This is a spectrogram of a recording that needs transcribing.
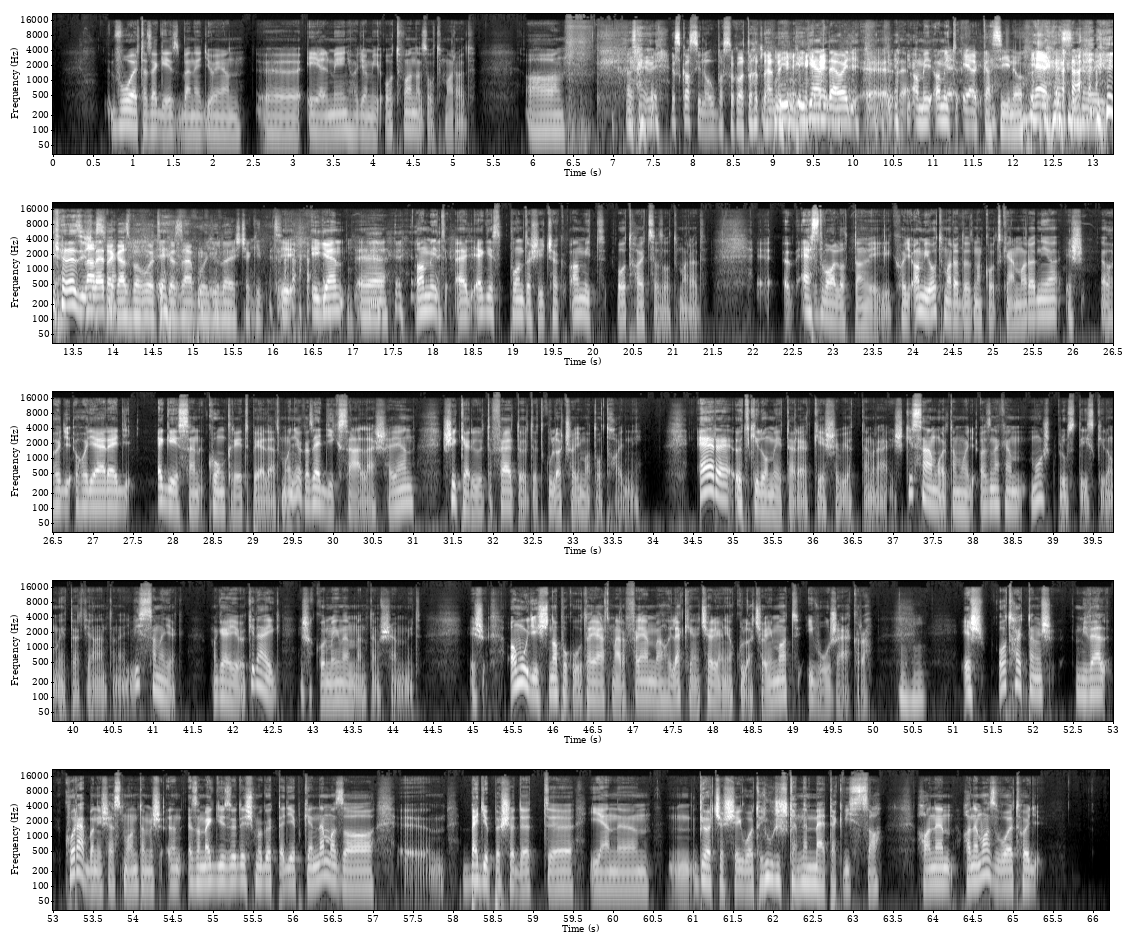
volt az egészben egy olyan ö, élmény, hogy ami ott van, az ott marad. A, az, ez kaszinókba szokott ott lenni. Igen, de hogy ami, amit... El Casino. igen, ez is Las lehetne. Vegasban volt igazából Gyula, és csak itt. I- igen, eh, amit egy egész pontosítsak, amit ott hagysz, az ott marad. Ezt vallottam végig, hogy ami ott marad, aznak ott kell maradnia, és hogy, hogy erre egy egészen konkrét példát mondjak, az egyik szálláshelyen sikerült a feltöltött kulacsaimat ott hagyni. Erre 5 kilométerrel később jöttem rá, és kiszámoltam, hogy az nekem most plusz 10 kilométert jelentene. Egy visszamegyek, meg eljövök idáig, és akkor még nem mentem semmit. És amúgy is napok óta járt már a fejemben, hogy le kéne cserélni a kulacsaimat ivózsákra. Uh-huh. És ott hagytam, és mivel korábban is ezt mondtam, és ez a meggyőződés mögött egyébként nem az a ö, begyöpösödött ö, ilyen ö, görcsösség volt, hogy úristen, nem mehetek vissza, hanem, hanem az volt, hogy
